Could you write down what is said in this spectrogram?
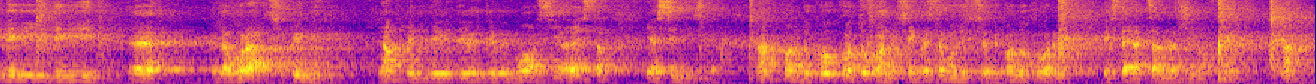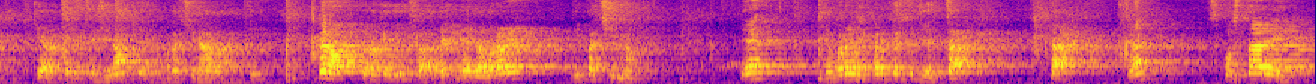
devi, devi eh, lavorarci, quindi no? devi, deve muoversi a destra e a sinistra. No? Quando, quando, quando, sei in questa posizione, quando corri e stai alzando il ginocchio, no? chiaro che le ginocchia, il bacino avanti, però quello che devi fare è lavorare di bacino, eh? lavorare di fare questo giro, tac, tac, eh? spostare,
